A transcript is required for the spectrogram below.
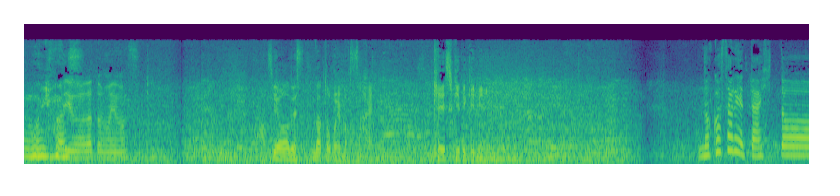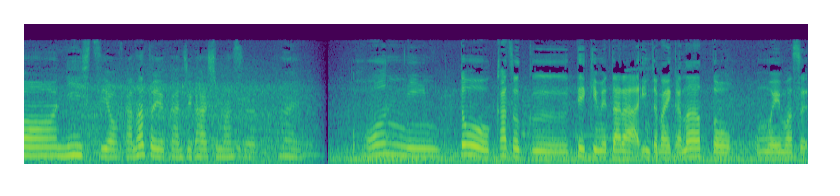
思います。必要だと思います。必要です。だと思います。はい。形式的に。残された人に必要かなという感じがします、はい、本人と家族で決めたらいいんじゃないかなと思います。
